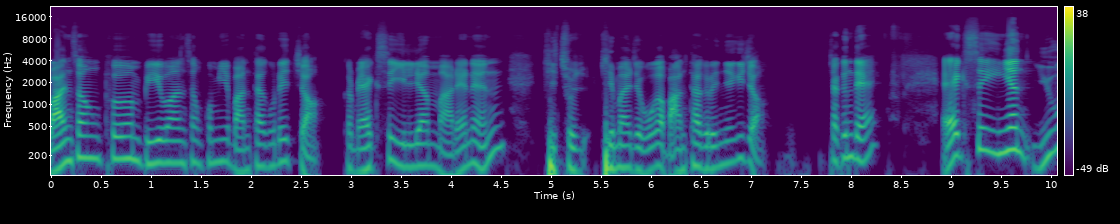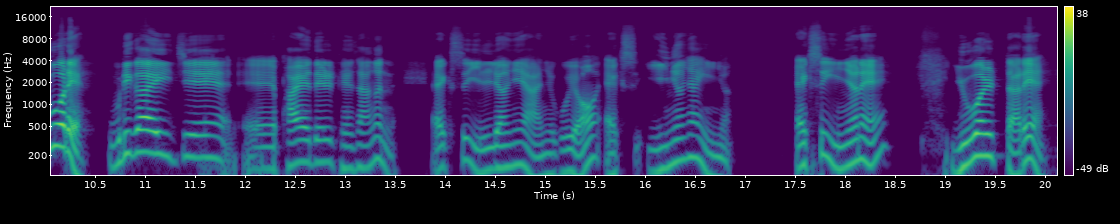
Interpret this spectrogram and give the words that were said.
완성품, 미완성품이 많다고 그랬죠. 그럼 X 1년 말에는 기초, 기말 재고가 많다 그런 얘기죠. 자, 근데 X 2년 6월에 우리가 이제 에, 봐야 될 대상은 X 1년이 아니고요. X 2년이야, 2년. X 2년에 6월 달에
